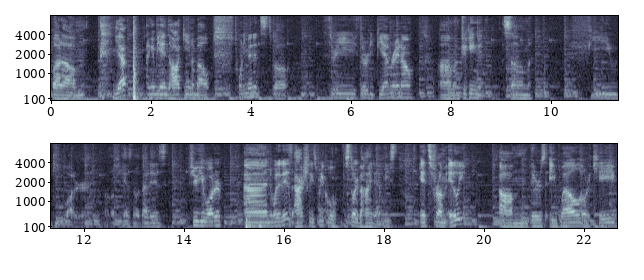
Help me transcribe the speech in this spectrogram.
but um, yeah, I'm gonna be heading to hockey in about 20 minutes. It's about 3:30 p.m. right now. Um, I'm drinking some Fiuggi water. I don't know if you guys know what that is. Fiuggi water, and what it is actually is pretty cool. The story behind it, at least. It's from Italy. Um, there's a well or a cave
